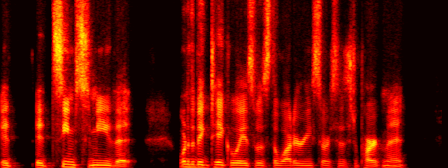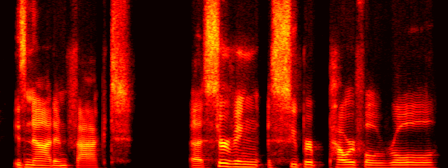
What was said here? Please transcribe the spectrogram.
It, it seems to me that one of the big takeaways was the Water Resources Department is not in fact uh, serving a super powerful role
